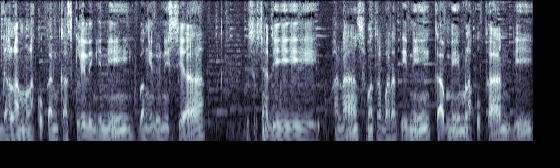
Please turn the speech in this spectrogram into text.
dalam melakukan kas keliling ini Bank Indonesia khususnya di mana Sumatera Barat ini kami melakukan di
